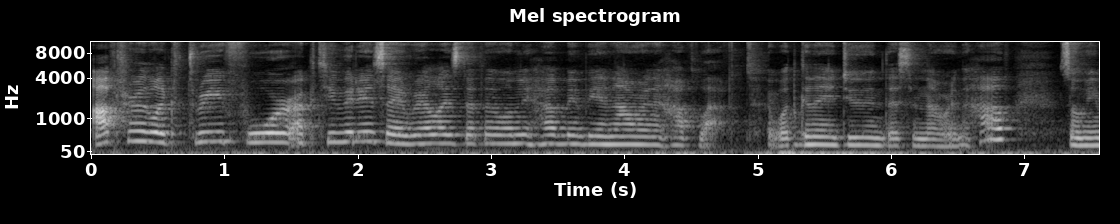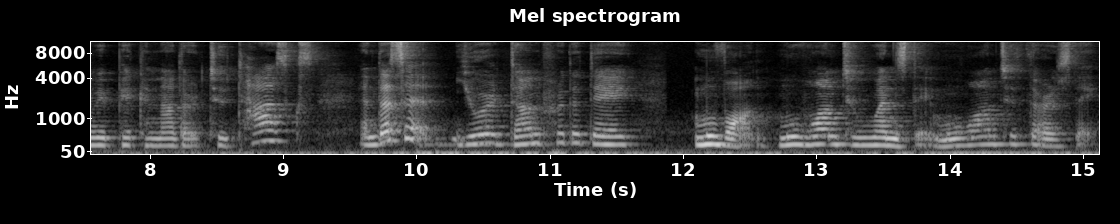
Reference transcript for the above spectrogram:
After like three, four activities, I realized that I only have maybe an hour and a half left. What can I do in this an hour and a half? So maybe pick another two tasks, and that's it. You're done for the day. Move on. Move on to Wednesday. Move on to Thursday.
